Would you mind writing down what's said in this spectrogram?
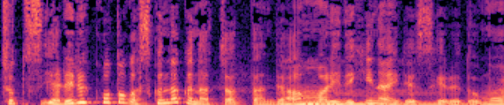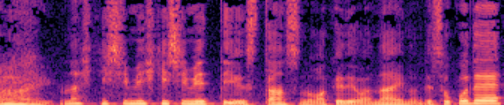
ちょっとやれることが少なくなっちゃったんで、あんまりできないですけれども、はい、な引き締め、引き締めっていうスタンスのわけではないので、そこで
